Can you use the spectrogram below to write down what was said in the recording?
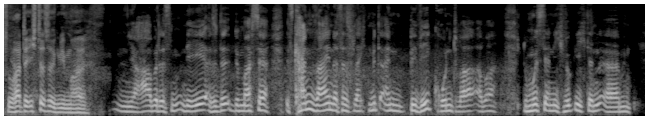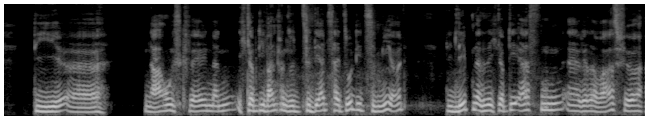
So hatte ich das irgendwie mal. Ja, aber das, nee, also du, du machst ja, es kann sein, dass es vielleicht mit ein Beweggrund war, aber du musst ja nicht wirklich dann ähm, die äh, Nahrungsquellen dann, ich glaube, die waren schon so zu der Zeit so dezimiert, die lebten, also ich glaube, die ersten äh, Reservoirs für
